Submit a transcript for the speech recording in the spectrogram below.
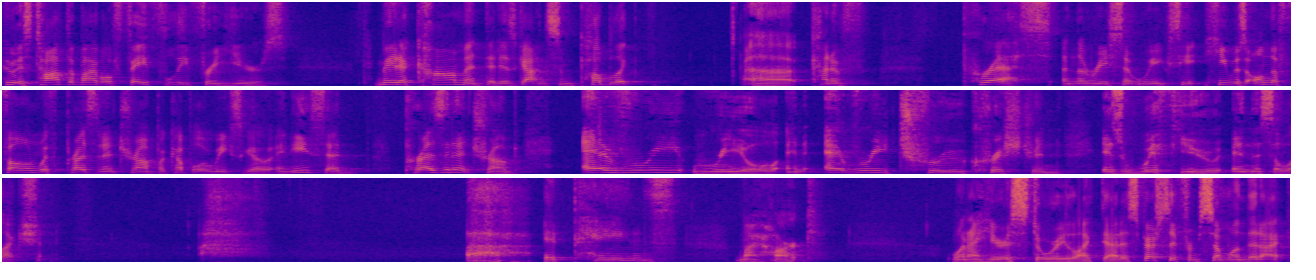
who has taught the Bible faithfully for years, made a comment that has gotten some public uh, kind of press in the recent weeks. He, he was on the phone with President Trump a couple of weeks ago, and he said, President Trump, every real and every true Christian is with you in this election. Ah, ah, it pains my heart when I hear a story like that, especially from someone that I,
